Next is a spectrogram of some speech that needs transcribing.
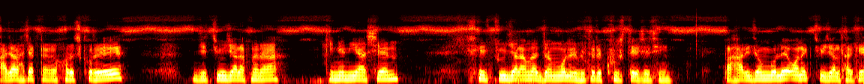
হাজার হাজার টাকা খরচ করে যে চুই জাল আপনারা কিনে নিয়ে আসেন, সেই চুই জাল আমরা জঙ্গলের ভিতরে খুঁজতে এসেছি। পাহাড়ি জঙ্গলে অনেক চুই জাল থাকে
